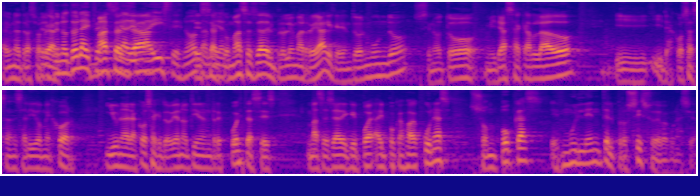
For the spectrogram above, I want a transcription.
Hay un atraso Pero real. se notó la diferencia de países, ¿no? Exacto. También. Más allá del problema real que hay en todo el mundo, se notó, mirá a sacar lado y, y las cosas han salido mejor. Y una de las cosas que todavía no tienen respuestas es, más allá de que hay pocas vacunas, son pocas, es muy lento el proceso de vacunación.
